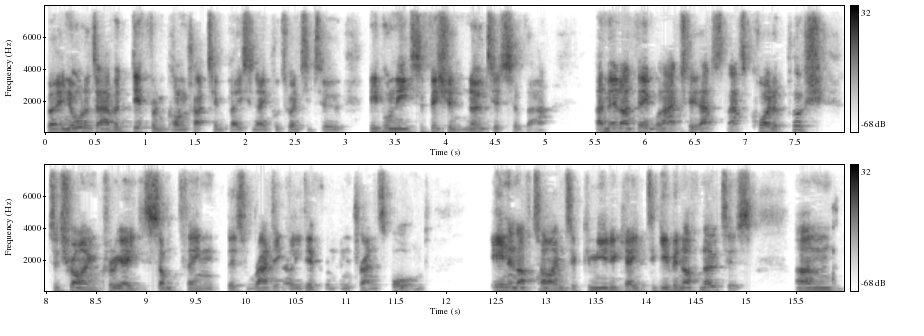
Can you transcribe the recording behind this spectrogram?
But in order to have a different contract in place in April 22, people need sufficient notice of that. And then I think, well, actually, that's that's quite a push to try and create something that's radically different and transformed in enough time to communicate to give enough notice. Um,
